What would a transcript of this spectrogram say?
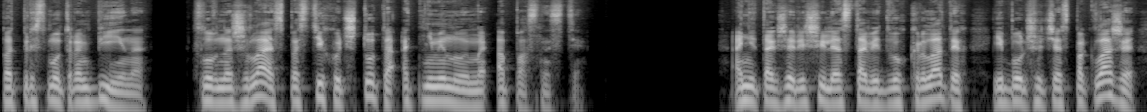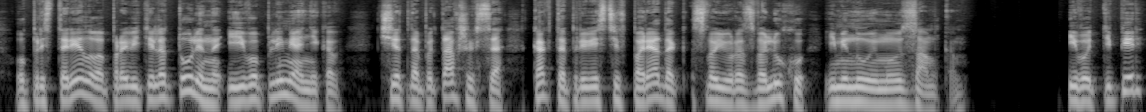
под присмотром Биена, словно желая спасти хоть что-то от неминуемой опасности. Они также решили оставить двух крылатых и большую часть поклажи у престарелого правителя Толина и его племянников, тщетно пытавшихся как-то привести в порядок свою развалюху, именуемую замком. И вот теперь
